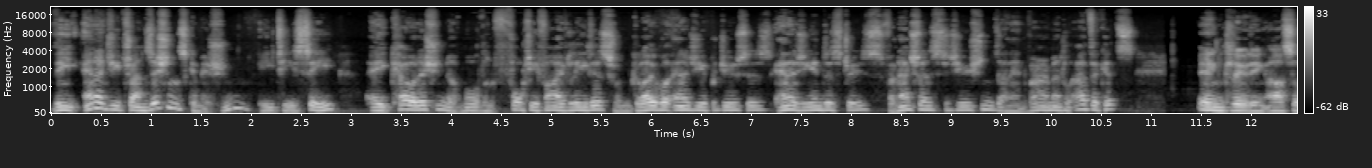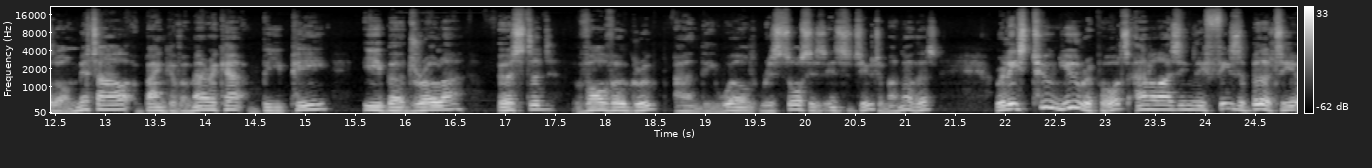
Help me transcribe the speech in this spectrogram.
the Energy Transitions Commission, ETC, a coalition of more than 45 leaders from global energy producers, energy industries, financial institutions, and environmental advocates, including ArcelorMittal, Bank of America, BP, Iberdrola, Ørsted, Volvo Group, and the World Resources Institute, among others, released two new reports analysing the feasibility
